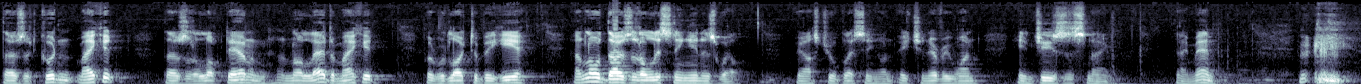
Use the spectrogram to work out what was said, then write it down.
those that couldn't make it, those that are locked down and are not allowed to make it, but would like to be here, and Lord, those that are listening in as well. We ask your blessing on each and every one in Jesus' name. Amen.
